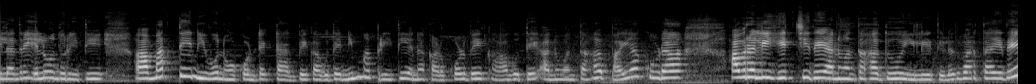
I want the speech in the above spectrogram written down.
ಇಲ್ಲಾಂದರೆ ಎಲ್ಲೋ ಒಂದು ರೀತಿ ಮತ್ತೆ ನೀವು ನೋ ಕಾಂಟ್ಯಾಕ್ಟ್ ಆಗಬೇಕಾಗುತ್ತೆ, ನಿಮ್ಮ ಪ್ರೀತಿಯನ್ನು ಕಳ್ಕೊಳ್ಬೇಕಾಗುತ್ತೆ ಅನ್ನುವಂತಹ ಭಯ ಕೂಡ ಅವರಲ್ಲಿ ಹೆಚ್ಚಿದೆ ಅನ್ನುವಂತಹದ್ದು ಇಲ್ಲಿ ತಿಳಿದು ಬರ್ತಾ ಇದೆ.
